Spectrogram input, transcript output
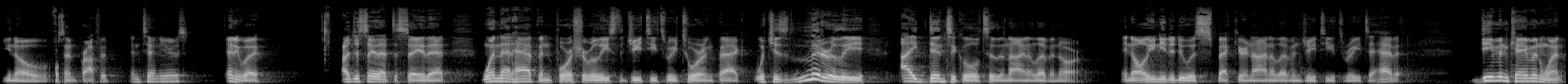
you know, percent profit in 10 years. Anyway, I just say that to say that when that happened, Porsche released the GT3 Touring Pack, which is literally identical to the 911R. And all you need to do is spec your 911 GT3 to have it. Demon came and went.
